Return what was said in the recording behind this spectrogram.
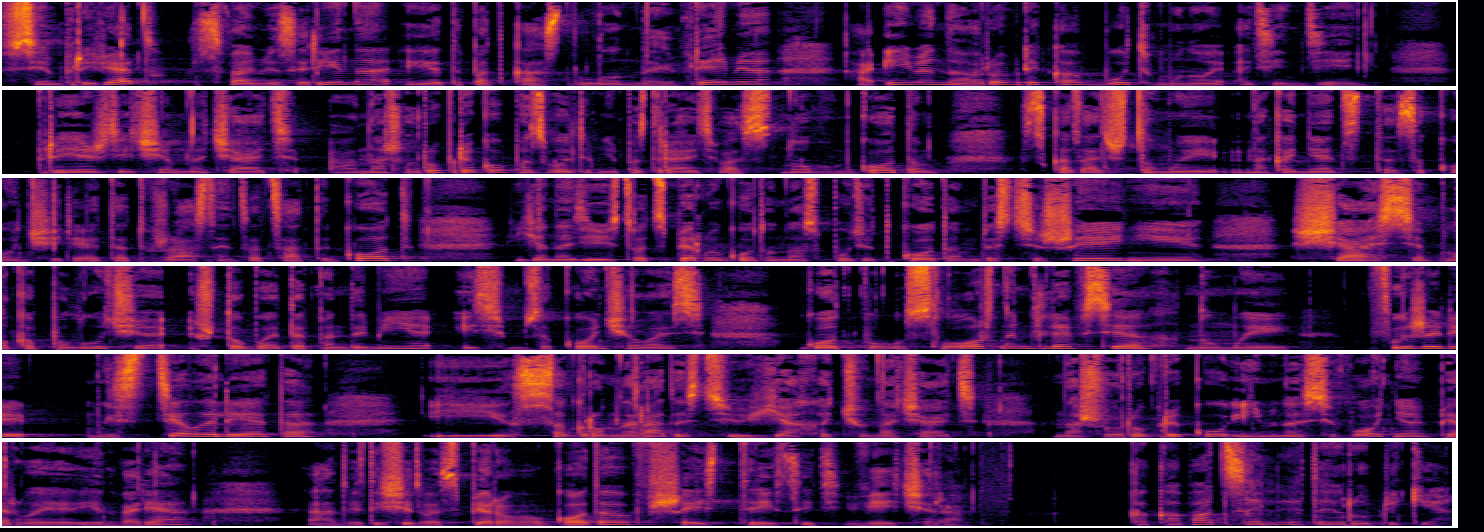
Всем привет! С вами Зарина, и это подкаст «Лунное время», а именно рубрика «Будь мной один день». Прежде чем начать а, нашу рубрику, позвольте мне поздравить вас с Новым годом, сказать, что мы наконец-то закончили этот ужасный 20 год. Я надеюсь, 21 год у нас будет годом достижений, счастья, благополучия, и чтобы эта пандемия этим закончилась. Год был сложным для всех, но мы выжили, мы сделали это, и с огромной радостью я хочу начать нашу рубрику именно сегодня, 1 января 2021 а, года в 6.30 вечера. Какова цель этой рубрики?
